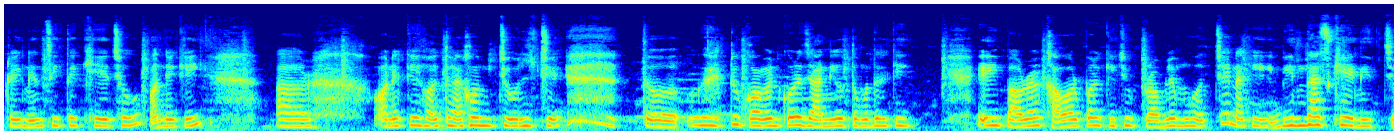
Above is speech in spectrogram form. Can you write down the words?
প্রেগনেন্সিতে খেয়েছো অনেকেই। আর অনেকেই হয়তো এখন চলছে। তো একটু কমেন্ট করে জানিও তোমাদের কি এই পাউডার খাওয়ার পর কিছু প্রবলেম হচ্ছে নাকি বিন্দাস খেয়ে নিচ্ছ?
